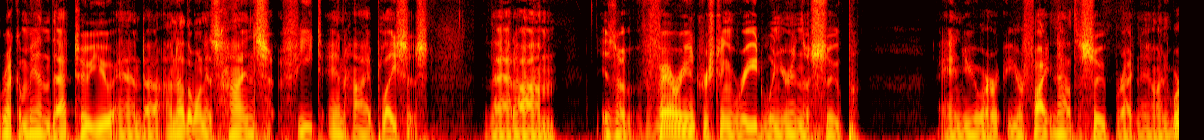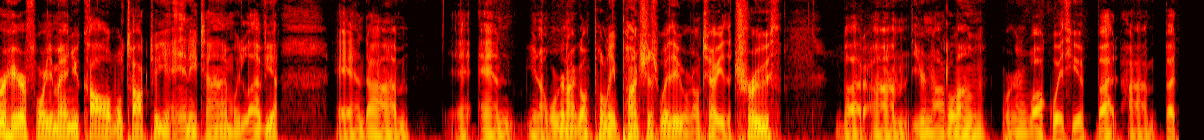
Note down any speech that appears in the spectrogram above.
recommend that to you. And uh, another one is Hinds' Feet in High Places. That um, is a very interesting read when you're in the soup and you are you're fighting out of the soup right now. And we're here for you, man. You call, we'll talk to you anytime. We love you, and um, and you know we're not going to pull any punches with you. We're going to tell you the truth, but um, you're not alone. We're going to walk with you, but um, but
